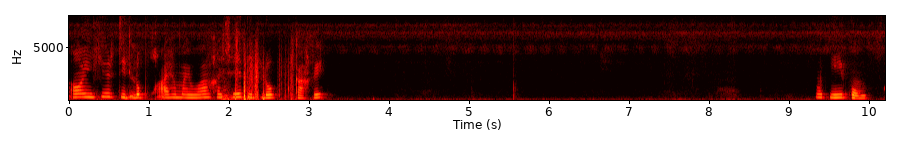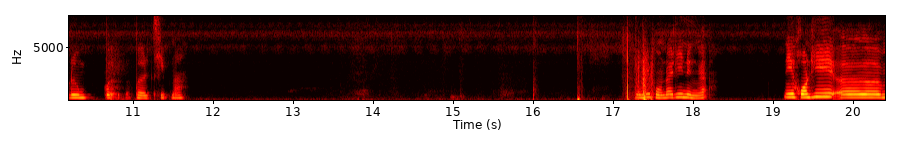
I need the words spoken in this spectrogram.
เอาไอ้เหี้ยติดลบควายทำไมวะใครใช้ติดลบกากดิเมื่อกี้ผมลืมเปิดเปิดคลิปนะ อนนี้ผมได้ที่หนึ่งแล้วนี่คนที่เอ่ม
